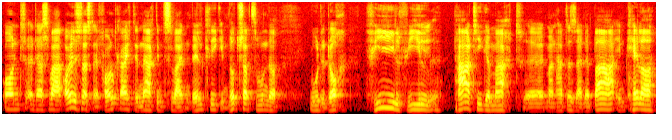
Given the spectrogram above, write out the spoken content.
Und äh, das war äußerst erfolgreich, denn nach dem Zweiten Weltkrieg im Wirtschaftswunder wurde doch viel, viel Party gemacht. Man hatte seine Bar im Keller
